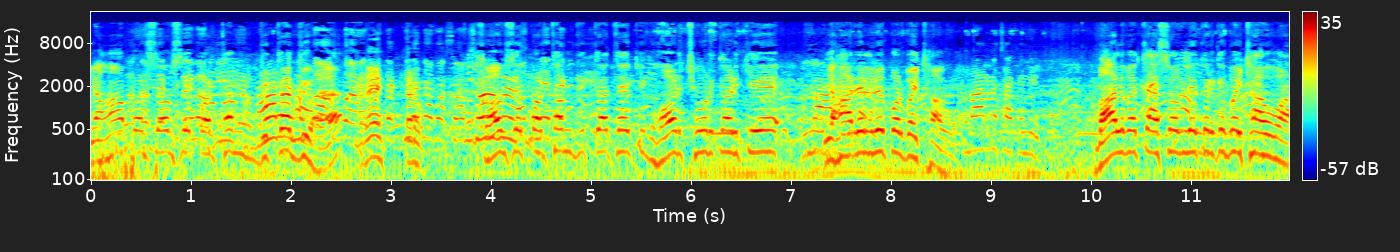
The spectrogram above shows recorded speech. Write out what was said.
यहाँ पर सबसे प्रथम दिक्कत जो है सबसे प्रथम दिक्कत है कि घर छोड़ करके यहाँ रेलवे पर बैठा हुआ। बाल बच्चा के लिए बाल बच्चा सब लेकर के बैठा हुआ।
